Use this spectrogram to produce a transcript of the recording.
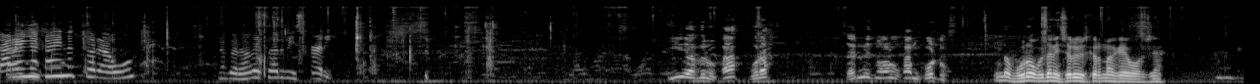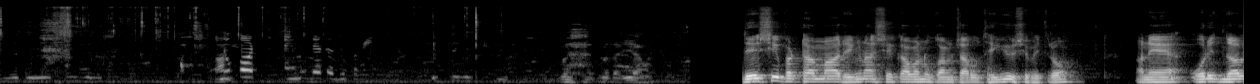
તારે અહીંયા કાંઈ નથી કરાવવું નગર હવે સર્વિસ સારી. ઈ અઘરું કા? પૂરા સર્વિસ વાળું કામ ખોટું. એટલે ભૂરો બધાની સર્વિસ કરી નાખે એવો છે. દુપટ અહીં મૂકી તો દુપટ દેશી ભઠ્ઠામાં રીંગણા શેકાવાનું કામ ચાલુ થઈ ગયું છે મિત્રો. અને ઓરિજિનલ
